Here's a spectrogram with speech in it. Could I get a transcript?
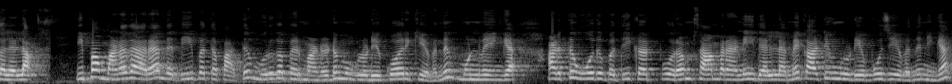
சொல்லலாம். இப்போ மனதார அந்த தீபத்தை பார்த்து முருகப்பெருமானிடம் உங்களுடைய கோரிக்கையை வந்து முன்வைங்க. அடுத்து ஊதுபத்தி கற்பூரம் சாம்பிராணி இது எல்லாமே காட்டி உங்களுடைய பூஜையை வந்து நீங்கள்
